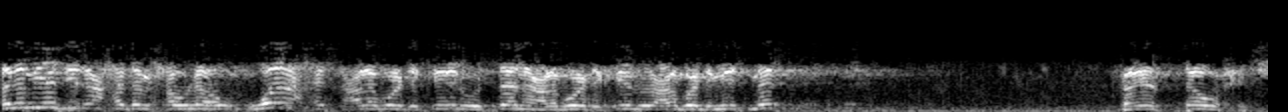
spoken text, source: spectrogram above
فلم يجد أحدا حوله واحد على بعد كيلو والثاني على بعد كيلو على بعد 100 متر فيستوحش.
